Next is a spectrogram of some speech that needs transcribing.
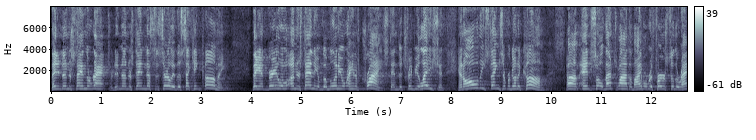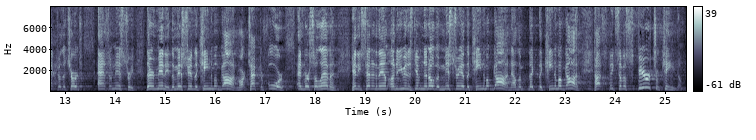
They didn't understand the rapture, didn't understand necessarily the second coming. They had very little understanding of the millennial reign of Christ and the tribulation and all these things that were going to come. Um, and so that's why the Bible refers to the rapture of the church as a mystery. There are many. The mystery of the kingdom of God, Mark chapter 4 and verse 11. And he said unto them, Unto you it is given to know the mystery of the kingdom of God. Now, the, the, the kingdom of God uh, speaks of a spiritual kingdom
